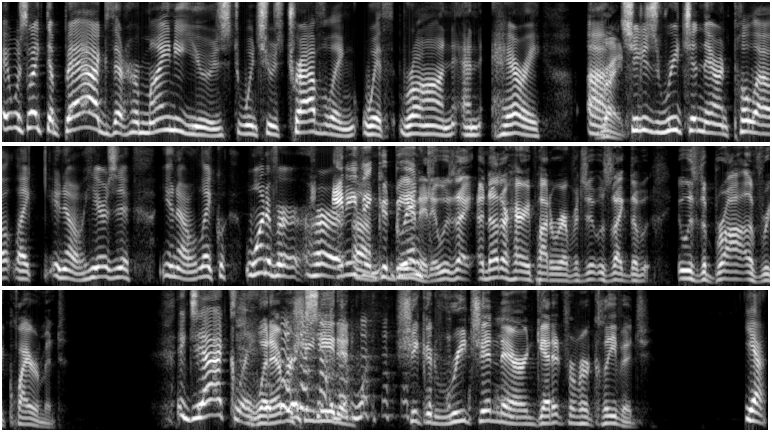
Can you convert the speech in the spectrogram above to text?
It was like the bag that Hermione used when she was traveling with Ron and Harry. Uh, Right. She just reach in there and pull out, like, you know, here's a, you know, like one of her. her Anything um, could be in it. It was like another Harry Potter reference. It was like the it was the bra of requirement. Exactly. Whatever she needed, she could reach in there and get it from her cleavage. Yeah,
